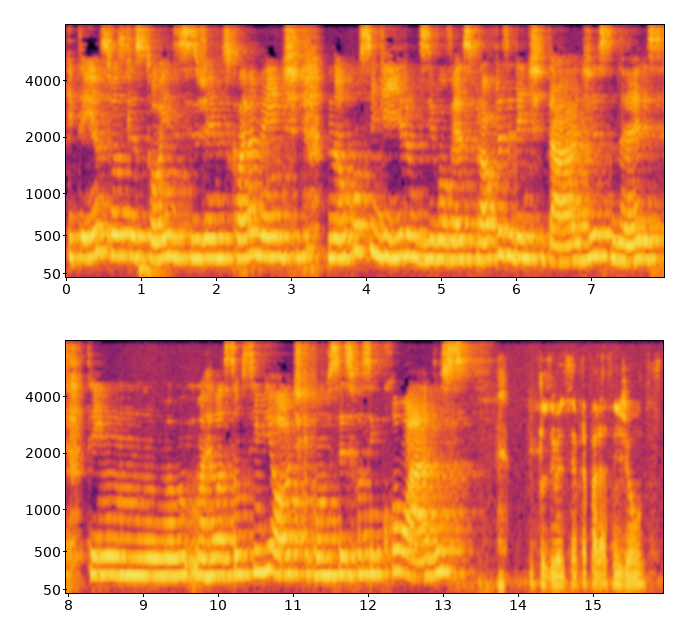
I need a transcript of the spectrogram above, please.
que tem as suas questões, esses gêmeos claramente não conseguiram desenvolver as próprias identidades, né? Eles têm uma, uma relação simbiótica, como se eles fossem colados. Inclusive, eles sempre aparecem juntos.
